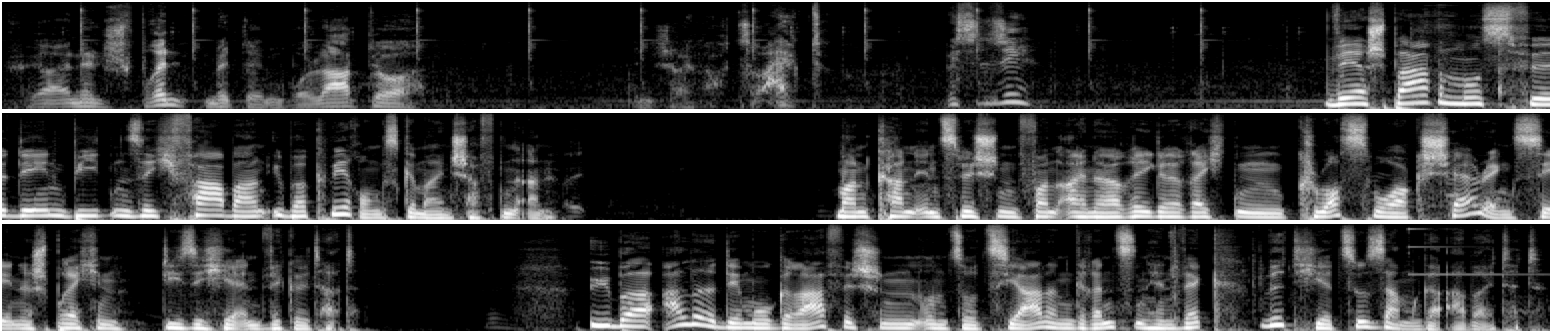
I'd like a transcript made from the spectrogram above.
Für einen Sprint mit dem Rollator bin ich einfach zu alt. Wissen Sie? Wer sparen muss, für den bieten sich Fahrbahnüberquerungsgemeinschaften an. Man kann inzwischen von einer regelrechten Crosswalk-Sharing-Szene sprechen, die sich hier entwickelt hat. Über alle demografischen und sozialen Grenzen hinweg wird hier zusammengearbeitet.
